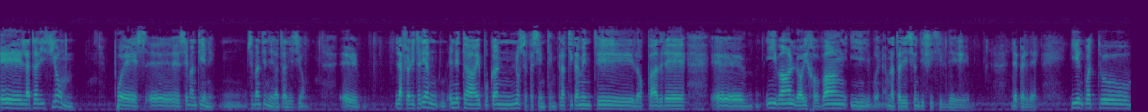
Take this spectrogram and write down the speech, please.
Eh, la tradición, pues, eh, se mantiene, se mantiene la tradición. Eh, la floristería en, esta época no se resienten. Prácticamente los padres eh, iban, los hijos van y bueno, es una tradición difícil de, de perder. Y en cuanto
